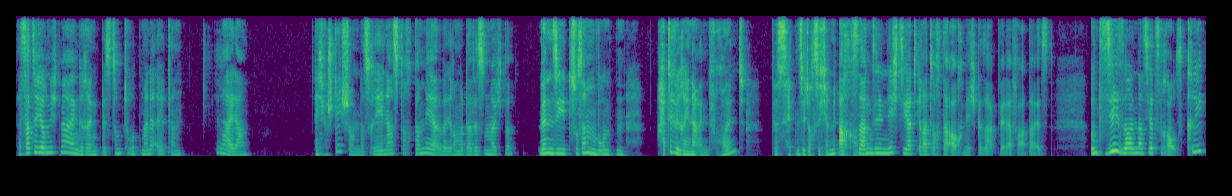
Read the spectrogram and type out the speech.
Das hat sich auch nicht mehr eingerenkt bis zum Tod meiner Eltern. Leider. Ich verstehe schon, dass Renas Tochter mehr über ihre Mutter wissen möchte. Wenn sie zusammen wohnten, hatte Verena einen Freund? Das hätten Sie doch sicher mitbekommen. Ach, sagen Sie nicht, sie hat ihrer Tochter auch nicht gesagt, wer der Vater ist. Und Sie sollen das jetzt rauskriegen?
